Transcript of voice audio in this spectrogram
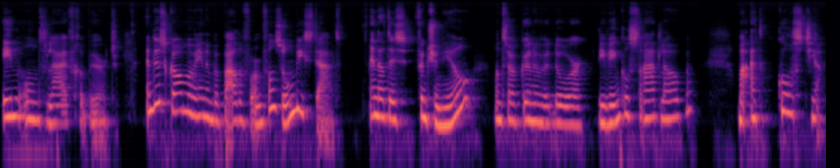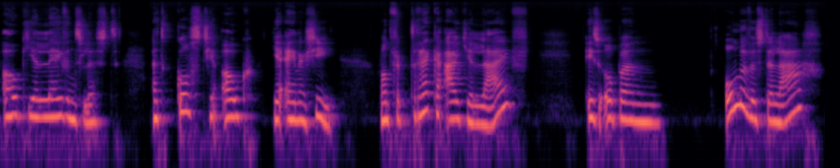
in ons lijf gebeurt. En dus komen we in een bepaalde vorm van zombie-staat. En dat is functioneel, want zo kunnen we door die winkelstraat lopen. Maar het kost je ook je levenslust. Het kost je ook je energie. Want vertrekken uit je lijf is op een onbewuste laag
